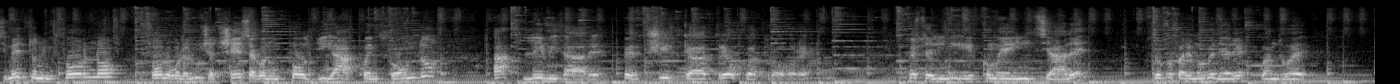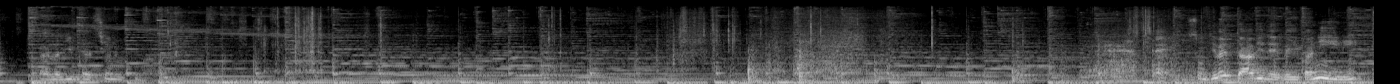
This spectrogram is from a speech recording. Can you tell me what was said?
si mettono in forno solo con la luce accesa con un po' di acqua in fondo a lievitare per circa 3 o 4 ore. Questo è come iniziale dopo faremo vedere quando è la lievitazione ultimale. Sono diventati dei bei panini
